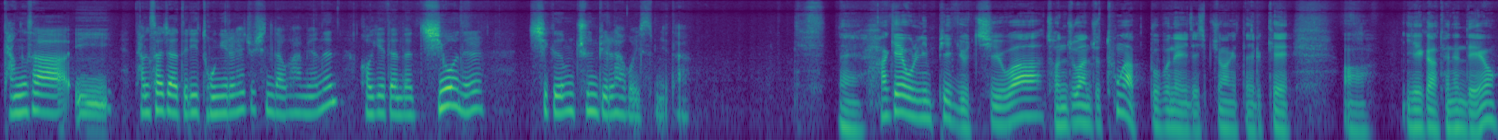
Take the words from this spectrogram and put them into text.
당사 이 당사자들이 동의를 해주신다고 하면은 거기에 대한 지원을 지금 준비를 하고 있습니다. 네, 하계 올림픽 유치와 전주 완주 통합 부분에 이제 집중하겠다 이렇게 어, 이해가 되는데요.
